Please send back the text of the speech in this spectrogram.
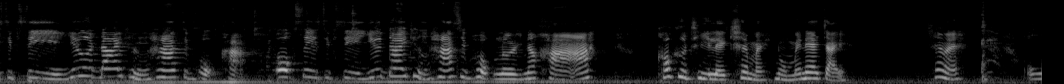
44 ยืดได้ถึง 56 ค่ะ อก 44 ยืดได้ถึง 56 เลยนะคะเขาคือทีเล็กใช่ไหมหนูไม่แน่ใจ ใช่ไหม อ้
